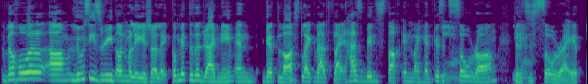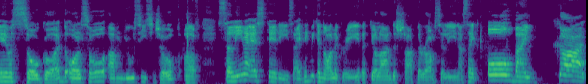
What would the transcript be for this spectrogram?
the whole um Loosey's read on Malaysia, like commit to the drag name and get lost like that flight, has been stuck in my head because Yeah. it's so wrong that it's just so right. It was so good. Also, um, Loosey's joke of Salina EsTitties. I think we can all agree that Yolanda shot the wrong Selena. It's like, oh my god.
